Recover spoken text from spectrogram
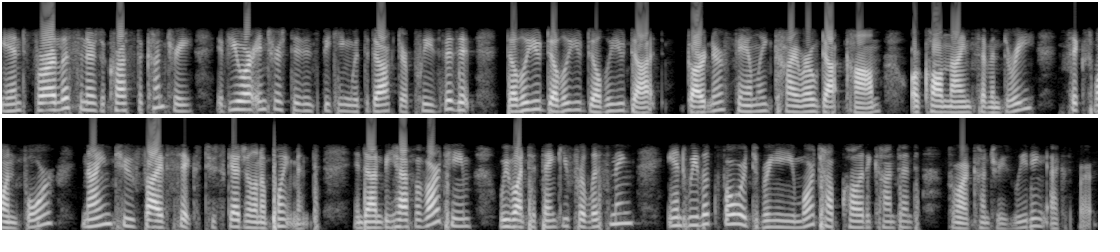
And for our listeners across the country, if you are interested in speaking with the doctor, please visit www.gardnerfamilychiro.com or call 973 614 9256 to schedule an appointment. And on behalf of our team, we want to thank you for listening, and we look forward to bringing you more top quality content from our country's leading experts.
